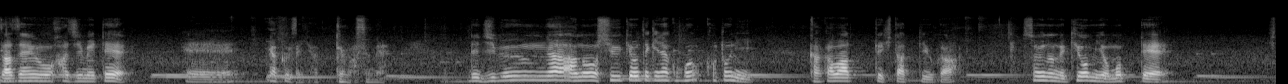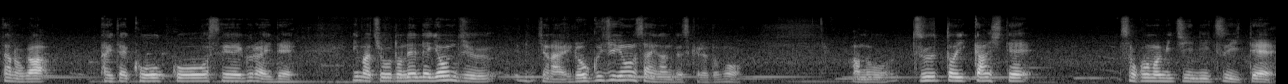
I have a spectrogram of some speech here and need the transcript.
座禅を始めて、えー、約やってますね。で自分があの宗教的なことに関わってきたっていうかそういうのに興味を持ってきたのが大体高校生ぐらいで今ちょうど年齢40じゃない64歳なんですけれどもあのずっと一貫してそこの道について、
